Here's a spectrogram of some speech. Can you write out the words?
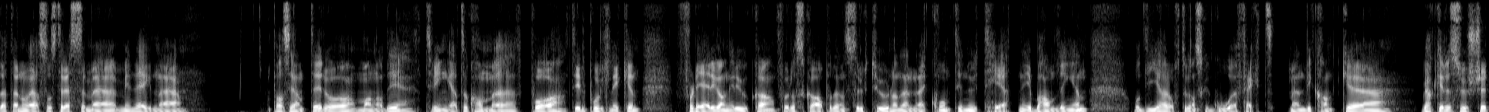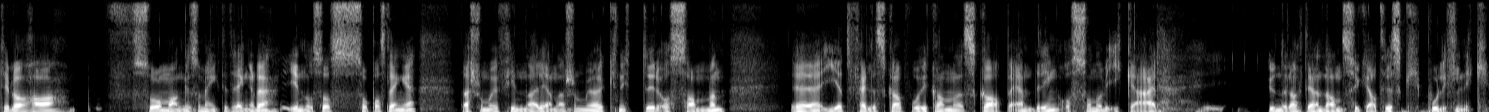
dette er noe jeg så stresser med mine egne pasienter, og mange av de tvinger jeg til å komme på, til poliklinikken flere ganger i uka for å skape den strukturen og denne kontinuiteten i behandlingen, og de har ofte ganske god effekt. Men vi ikke, vi har ikke ressurser til å ha så mange som egentlig trenger det inne hos oss såpass lenge. Dersom må vi finne arenaer som knytter oss sammen eh, i et fellesskap hvor vi kan skape endring også når vi ikke er underlagt en eller annen psykiatrisk poliklinikk.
